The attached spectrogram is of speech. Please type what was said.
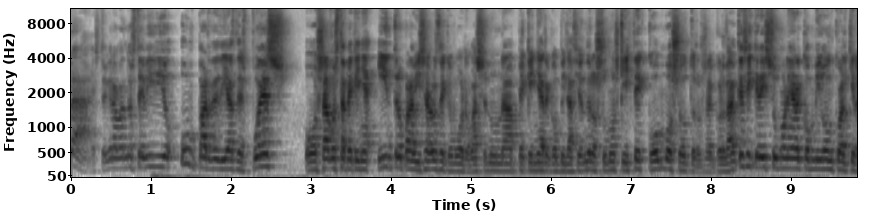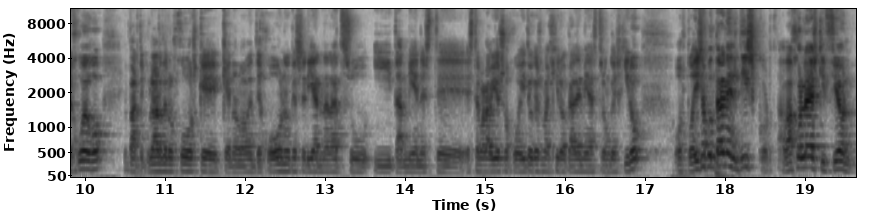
Hola, estoy grabando este vídeo un par de días después. Os hago esta pequeña intro para avisaros de que, bueno, va a ser una pequeña recopilación de los sumos que hice con vosotros. Recordad que si queréis sumonear conmigo en cualquier juego En particular de los juegos que, normalmente juego, ¿no? Que serían Nanatsu y también este, este maravilloso jueguito que es My Hero Academia Strongest Hero Os podéis apuntar en el Discord, abajo en la descripción.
